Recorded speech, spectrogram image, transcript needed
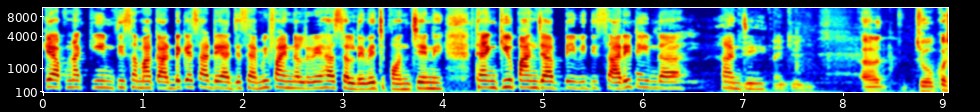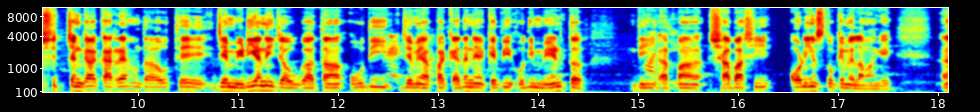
ਕਿ ਆਪਣਾ ਕੀਮਤੀ ਸਮਾਂ ਕੱਢ ਕੇ ਸਾਡੇ ਅੱਜ ਸੈਮੀਫਾਈਨਲ ਰਿਹਰਸਲ ਦੇ ਵਿੱਚ ਪਹੁੰਚੇ ਨੇ। ਥੈਂਕ ਯੂ ਪੰਜਾਬ ਟੀਵੀ ਦੀ ਸਾਰੀ ਟੀਮ ਦਾ। ਹਾਂਜੀ। ਥੈਂਕ ਯੂ ਜੀ। ਅ, ਜੋ ਕੁਝ ਚੰਗਾ ਕਰ ਰਿਹਾ ਹੁੰਦਾ ਉੱਥੇ ਜੇ ਮੀਡੀਆ ਨਹੀਂ ਜਾਊਗਾ ਤਾਂ ਉਹਦੀ ਜਿਵੇਂ ਆਪਾਂ ਕਹਿ ਦਿੰਦੇ ਆ ਕਿ ਵੀ ਉਹਦੀ ਮਿਹਨਤ ਦੀ ਹਾਂਜੀ। ਆਪਾਂ ਸ਼ਾਬਾਸ਼ੀ ਆਡੀਅנס ਤੋਂ ਕਿਵੇਂ ਲਵਾਂਗੇ? ਅ,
